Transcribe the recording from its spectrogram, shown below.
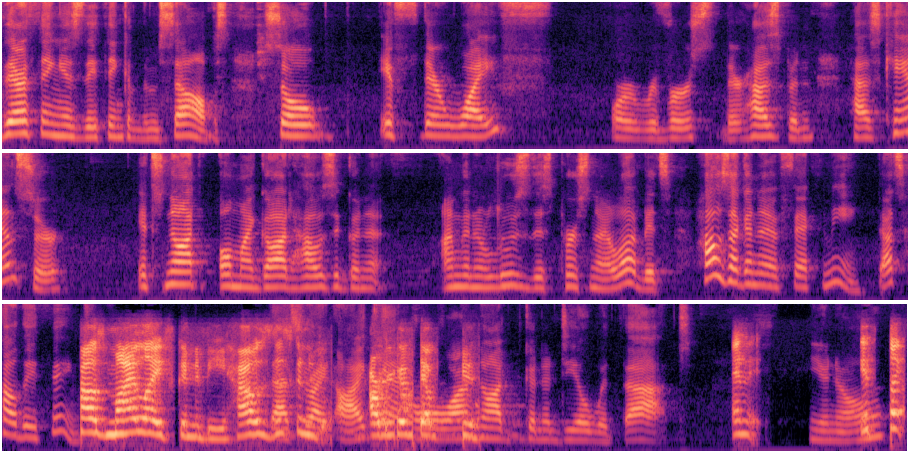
their thing is, they think of themselves. So if their wife or reverse, their husband has cancer, it's not, oh my God, how's it going to, I'm going to lose this person I love. It's, how's that going to affect me? That's how they think. How's my life going to be? How's That's this going right. to I Are we gonna- oh, I'm not going to deal with that. And You know? it's like,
